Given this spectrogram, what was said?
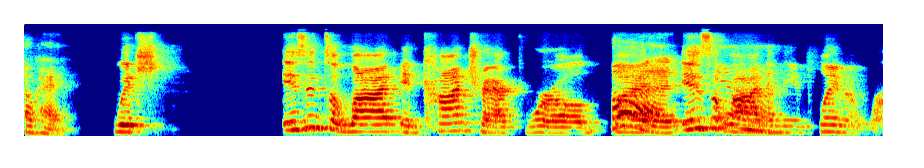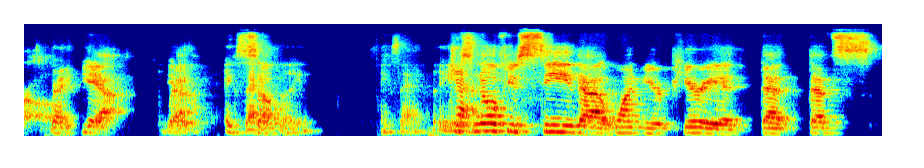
Okay. Which isn't a lot in contract world, but, But, is a lot in the employment world. Right. Yeah. Right. Yeah. Exactly. exactly. Just yeah. know if you see that one year period, that that's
